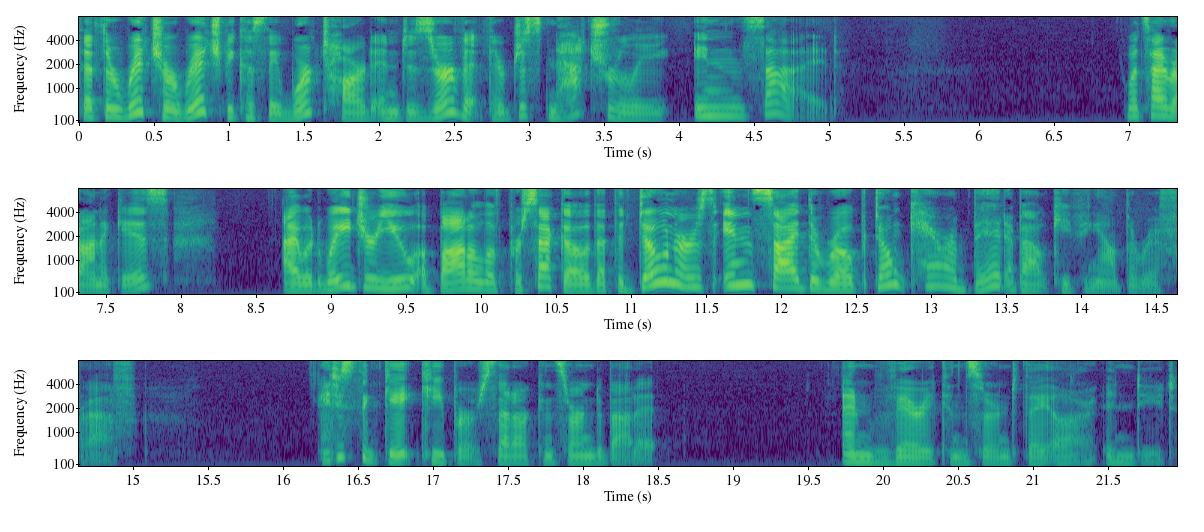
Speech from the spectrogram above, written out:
That the rich are rich because they worked hard and deserve it. They're just naturally inside. What's ironic is, I would wager you a bottle of Prosecco that the donors inside the rope don't care a bit about keeping out the riffraff. It is the gatekeepers that are concerned about it. And very concerned they are, indeed.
